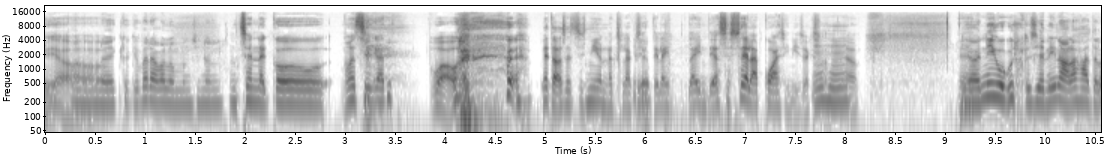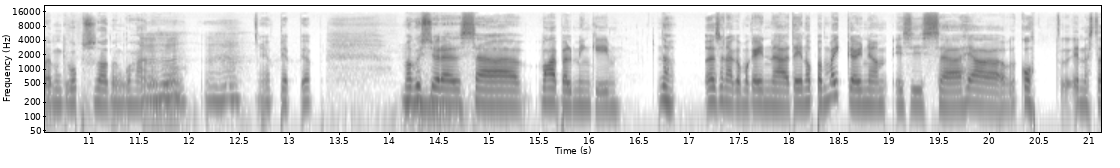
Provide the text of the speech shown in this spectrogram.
ja. on ikkagi verevalum on siin all. et see on nagu, ma mõtlesin ka, et vau wow. vedased siis nii õnneks läks, et ei läinud ja sest see läheb kohe siniseks mm. -hmm. Ja nii kui kuskil siia nina lähedale mingi vopsu saad, on kohe mm -hmm, nagu mm. -hmm. jep, jep, jep. ma kusjuures äh, vahepeal mingi noh, ühesõnaga ma käin, äh, teen open mic'e onju ja siis äh, hea koht ennast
